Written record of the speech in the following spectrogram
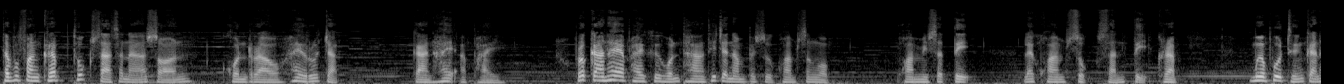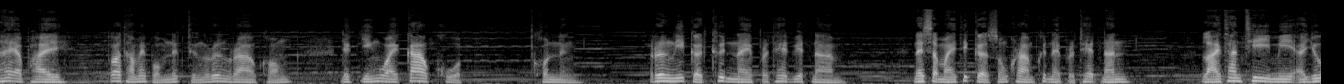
ท่านผู้ฟังครับทุกศาสนาสอนคนเราให้รู้จักการให้อภัย เพราะการให้อภัยคือหนทางที่จะนำไปสู่ความสงบ ความมีสติ และความสุขสันติครับ เมื่อพูดถึงการให้อภัย ก็ทำให้ผมนึกถึงเรื่องราวของเด็กหญิงวัยเก้าขวบ คนหนึ่ง เรื่องนี้เกิดขึ้นในประเทศเวียดนาม ในสมัยที่เกิดสงครามขึ้นในประเทศนั้น หลายท่านที่มีอายุ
